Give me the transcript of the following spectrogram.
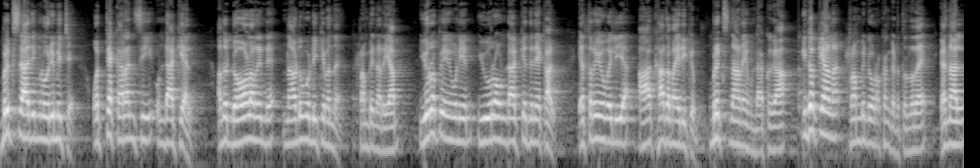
ബ്രിക്സ് രാജ്യങ്ങൾ ഒരുമിച്ച് ഒറ്റ കറൻസി ഉണ്ടാക്കിയാൽ അത് ഡോളറിന്റെ നടുവൊടിക്കുമെന്ന് ട്രംപിനറിയാം. യൂറോപ്യൻ യൂണിയൻ യൂറോ ഉണ്ടാക്കിയതിനേക്കാൾ എത്രയോ വലിയ ആഘാതമായിരിക്കും ബ്രിക്സ് നാണയം ഉണ്ടാക്കുക. ഇതൊക്കെയാണ് ട്രംപിന്റെ ഉറക്കം കെടുത്തുന്നത്. എന്നാൽ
